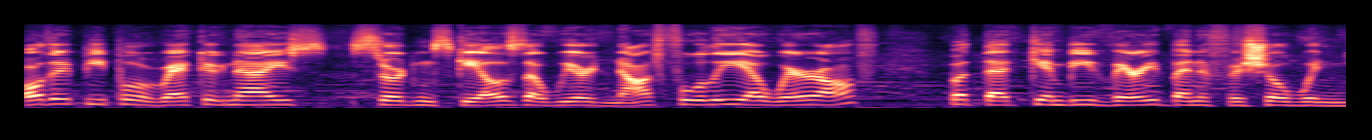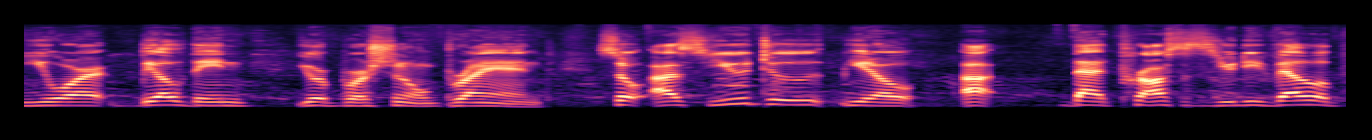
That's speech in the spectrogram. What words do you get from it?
other people recognize certain skills that we are not fully aware of, but that can be very beneficial when you are building your personal brand. So as you do, you know, uh, that process, you develop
